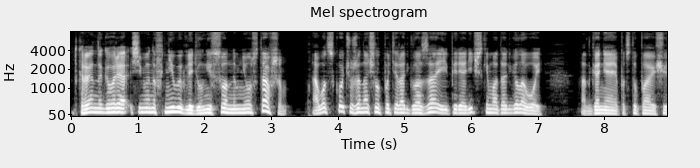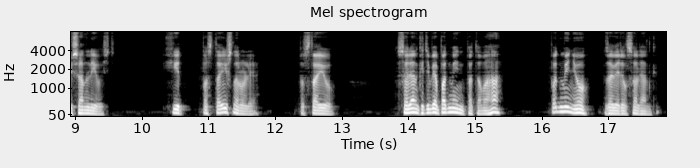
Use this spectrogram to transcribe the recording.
Откровенно говоря, Семенов не выглядел ни сонным, ни уставшим, а вот скотч уже начал потирать глаза и периодически мотать головой, отгоняя подступающую сонливость. — Хит, постоишь на руле? — Постою. — Солянка тебя подменит потом, ага? — Подменю, — заверил Солянка. —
